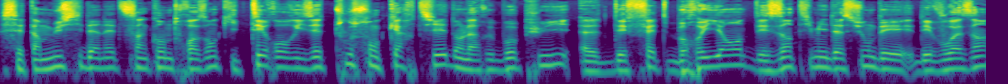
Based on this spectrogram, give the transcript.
C'est un mucidanais de 53 ans qui terrorisait tout son quartier dans la rue Beaupuy. Euh, des fêtes bruyantes, des intimidations des, des voisins.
